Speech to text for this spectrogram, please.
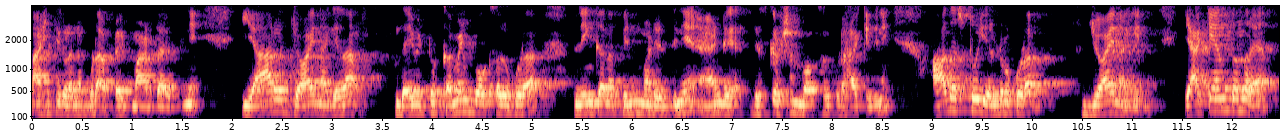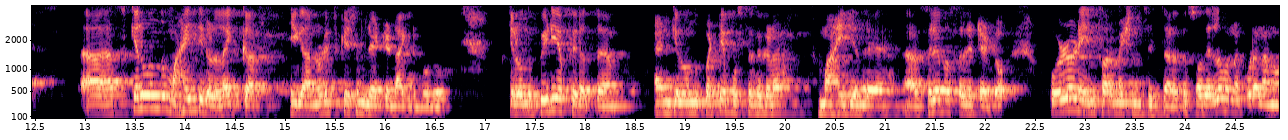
ಮಾಹಿತಿಗಳನ್ನು ಕೂಡ ಅಪ್ಡೇಟ್ ಮಾಡ್ತಾ ಇರ್ತೀನಿ. ಯಾರು ಜಾಯ್ನ್ ಆಗಿಲ್ಲ, ದಯವಿಟ್ಟು ಕಮೆಂಟ್ ಬಾಕ್ಸಲ್ಲೂ ಕೂಡ ಲಿಂಕನ್ನು ಪಿನ್ ಮಾಡಿರ್ತೀನಿ ಆ್ಯಂಡ್ ಡಿಸ್ಕ್ರಿಪ್ಷನ್ ಬಾಕ್ಸಲ್ಲಿ ಕೂಡ ಹಾಕಿದ್ದೀನಿ. ಆದಷ್ಟು ಎಲ್ಲರೂ ಕೂಡ ಜಾಯ್ನ್ ಆಗಿ. ಯಾಕೆ ಅಂತಂದರೆ ಕೆಲವೊಂದು ಮಾಹಿತಿಗಳು ಲೈಕ್ ಈಗ ನೋಟಿಫಿಕೇಶನ್ ರಿಲೇಟೆಡ್ ಆಗಿರ್ಬೋದು ಕೆಲವೊಂದು ಪಿ ಡಿ ಎಫ್ ಇರುತ್ತೆ ಆ್ಯಂಡ್ ಕೆಲವೊಂದು ಪಠ್ಯ ಪುಸ್ತಕಗಳ ಮಾಹಿತಿ ಅಂದರೆ ಸಿಲೆಬಸ್ ರಿಲೇಟೆಡ್ ಒಳ್ಳೊಳ್ಳೆ ಇನ್ಫಾರ್ಮೇಷನ್ ಸಿಗ್ತಾ ಇರುತ್ತೆ. ಸೊ ಅದೆಲ್ಲವನ್ನು ಕೂಡ ನಾನು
